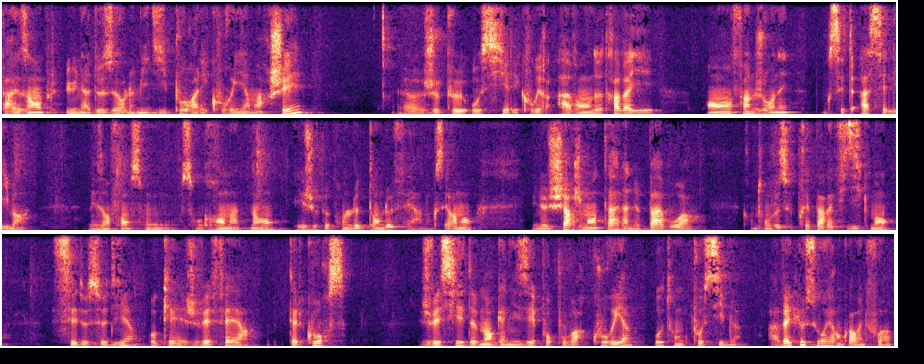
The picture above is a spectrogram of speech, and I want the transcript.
par exemple une à deux heures le midi pour aller courir, marcher. Euh, je peux aussi aller courir avant de travailler, en fin de journée. Donc c'est assez libre. Mes enfants sont, sont, grands maintenant et je peux prendre le temps de le faire. Donc c'est vraiment une charge mentale à ne pas avoir. Quand on veut se préparer physiquement, c'est de se dire, ok, je vais faire telle course, je vais essayer de m'organiser pour pouvoir courir autant que possible, avec le sourire encore une fois,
